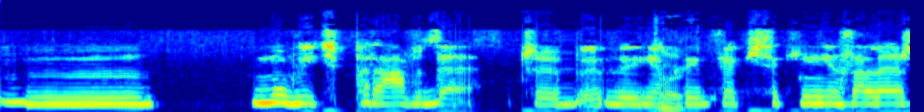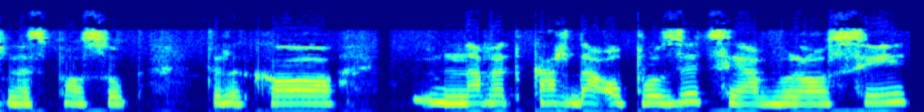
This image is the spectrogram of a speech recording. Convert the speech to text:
mm, mówić prawdę, czy w, tak. w jakiś taki niezależny sposób, tylko nawet każda opozycja w Rosji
